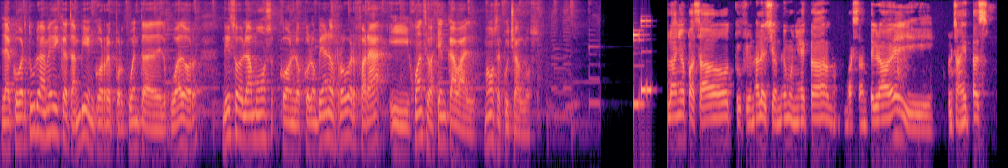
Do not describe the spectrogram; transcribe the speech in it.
La cobertura médica también corre por cuenta del jugador. De eso hablamos con los colombianos Robert Fará y Juan Sebastián Cabal. Vamos a escucharlos. Año pasado sufrí una lesión de muñeca bastante grave y Pulsanitas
